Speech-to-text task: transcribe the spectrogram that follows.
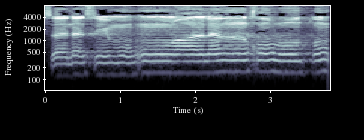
سنسمه على الخرطوم.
